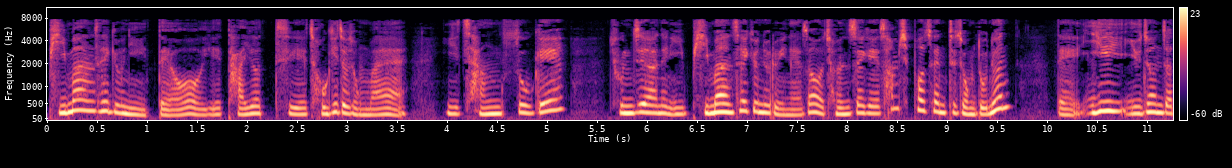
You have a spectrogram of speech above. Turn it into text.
비만 세균이 있대요. 이게 다이어트의 적이죠, 정말. 이 장 속에 존재하는 이 비만 세균으로 인해서 전 세계 30% 정도는 네, 이 유전자,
